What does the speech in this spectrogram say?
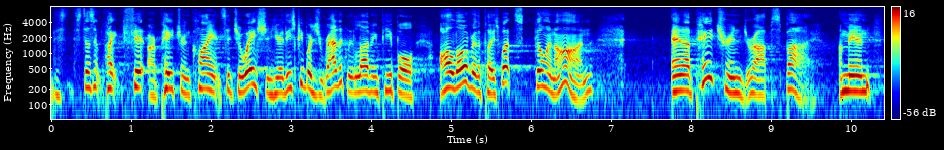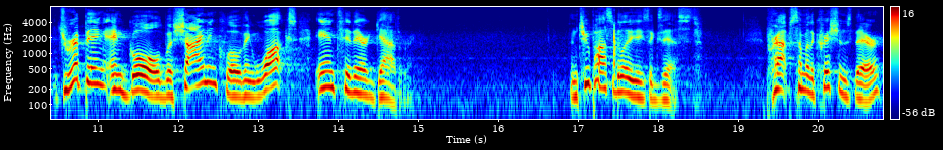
this, this doesn't quite fit our patron client situation here. These people are just radically loving people all over the place. What's going on? And a patron drops by. A man dripping in gold with shining clothing walks into their gathering. And two possibilities exist. Perhaps some of the Christians there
